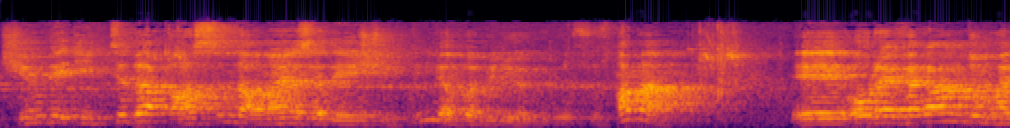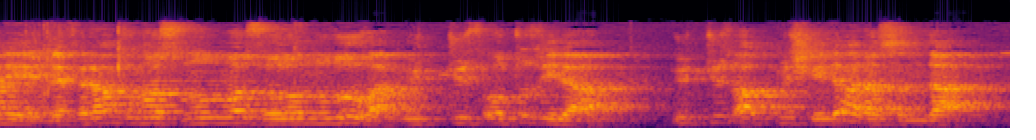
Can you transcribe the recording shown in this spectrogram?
Şimdi iktidar aslında anayasa değişikliği yapabiliyor biliyorsunuz. Ama e, o referandum hani referanduma sunulma zorunluluğu var. 330 ila 367 arasında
